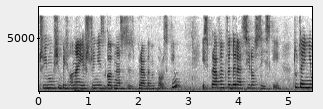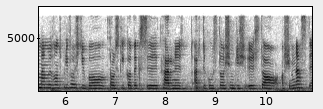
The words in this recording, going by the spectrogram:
czyli musi być ona jeszcze niezgodna z prawem polskim i z prawem Federacji Rosyjskiej. Tutaj nie mamy wątpliwości, bo polski kodeks karny, artykuł 180, 118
